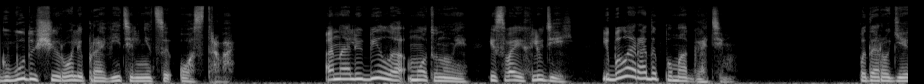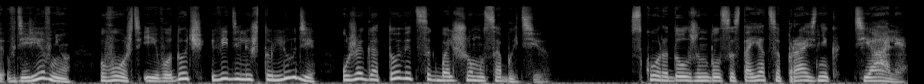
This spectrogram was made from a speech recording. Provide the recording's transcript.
к будущей роли правительницы острова. Она любила Мотунуи и своих людей и была рада помогать им. По дороге в деревню вождь и его дочь видели, что люди уже готовятся к большому событию. Скоро должен был состояться праздник Тиале.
